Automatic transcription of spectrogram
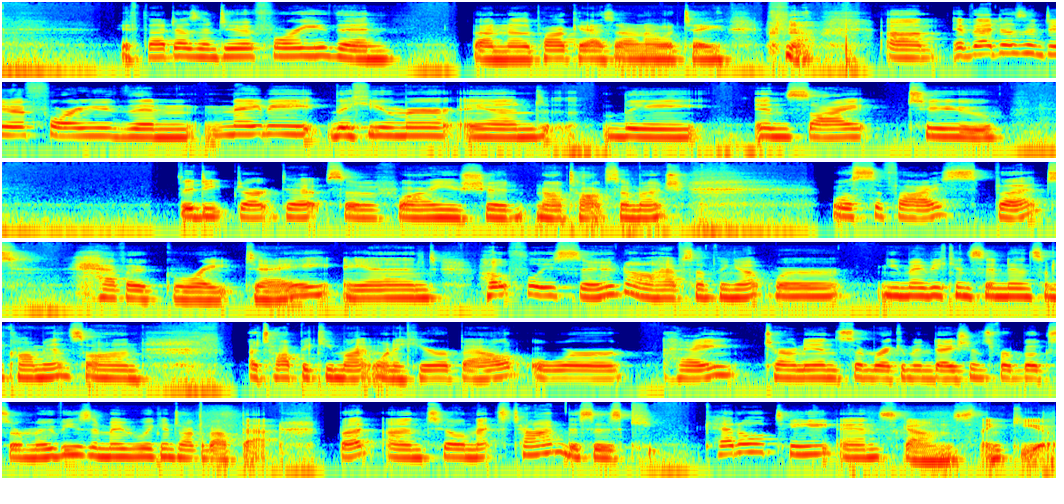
If that doesn't do it for you, then about another podcast. I don't know what to tell you. no. Um, if that doesn't do it for you, then maybe the humor and the insight to the deep, dark depths of why you should not talk so much will suffice. But have a great day, and hopefully soon I'll have something up where you maybe can send in some comments on a topic you might want to hear about or hey, turn in some recommendations for books or movies and maybe we can talk about that. But until next time, this is Kettle, Tea, and Scones. Thank you.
